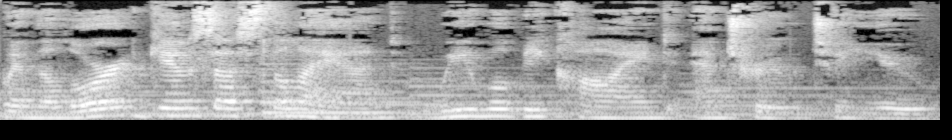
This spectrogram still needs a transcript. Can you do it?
When the Lord gives us the land, we will be kind and true to you.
